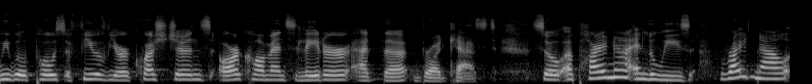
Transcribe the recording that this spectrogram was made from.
We will pose a few of your questions or comments later at the broadcast. So Aparna and Luis, right now,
